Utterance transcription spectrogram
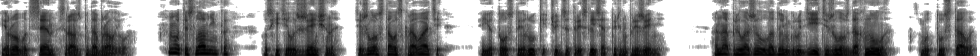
и робот Сен сразу подобрал его. «Вот и славненько», — восхитилась женщина, тяжело встала с кровати ее толстые руки чуть затряслись от перенапряжения. Она приложила ладонь к груди и тяжело вздохнула, будто устала,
